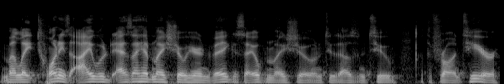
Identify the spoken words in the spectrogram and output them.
in my late 20s. I would, as I had my show here in Vegas, I opened my show in 2002 at the Frontier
